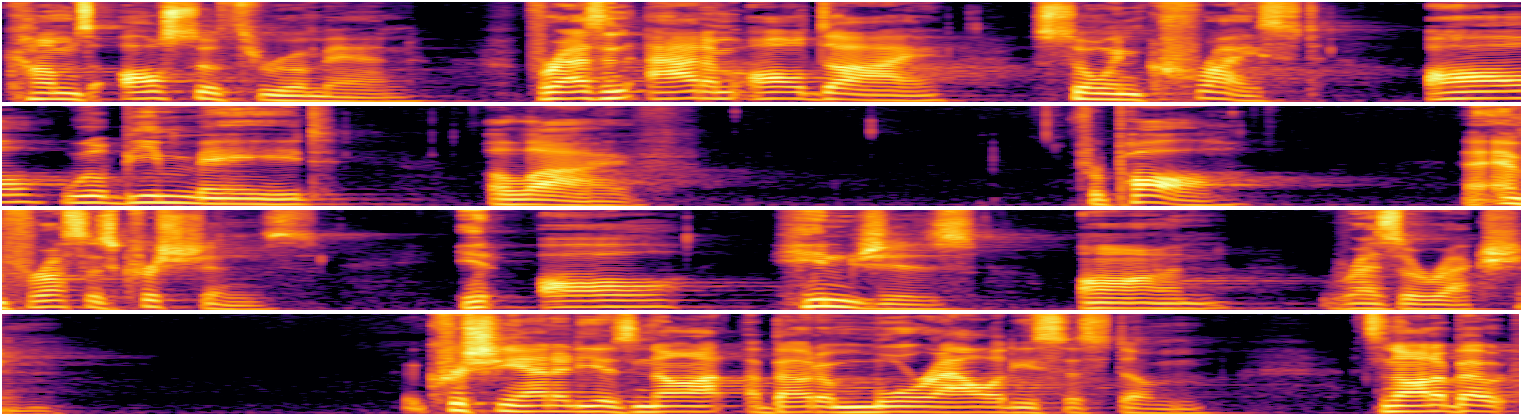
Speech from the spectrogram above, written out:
comes also through a man. For as in Adam all die, so in Christ all will be made alive. For Paul, and for us as Christians, it all hinges on resurrection. Christianity is not about a morality system. It's not about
